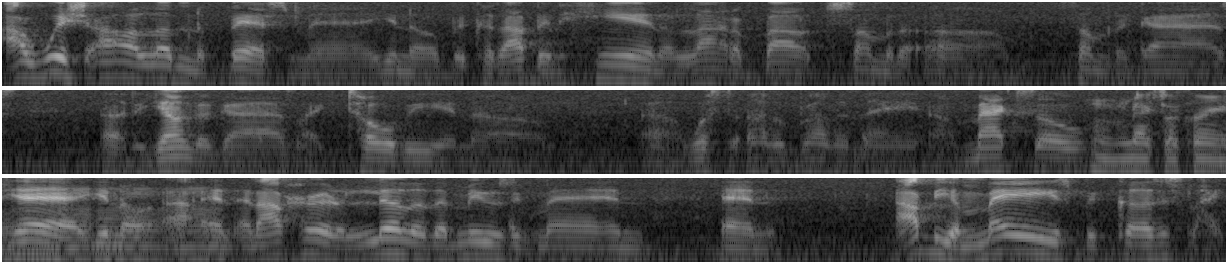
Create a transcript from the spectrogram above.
I wish all of them the best, man. You know, because I've been hearing a lot about some of the um, some of the guys, uh, the younger guys like Tobe and uh, what's the other brother name, uh, Maxo. Mm, Maxo Kream. Yeah, you know, Mhm, I, mhm. and, and I've heard a little of the music, man, and and I'll be amazed because it's like,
